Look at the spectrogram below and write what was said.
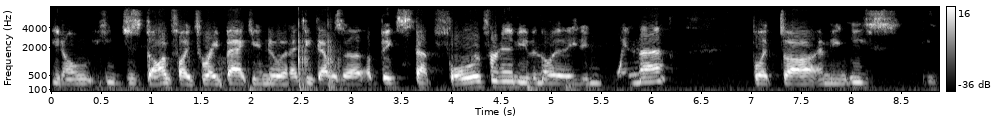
you know, he just dogfights right back into it. I think that was a, a big step forward for him, even though they didn't win that. But uh, I mean, he's he,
